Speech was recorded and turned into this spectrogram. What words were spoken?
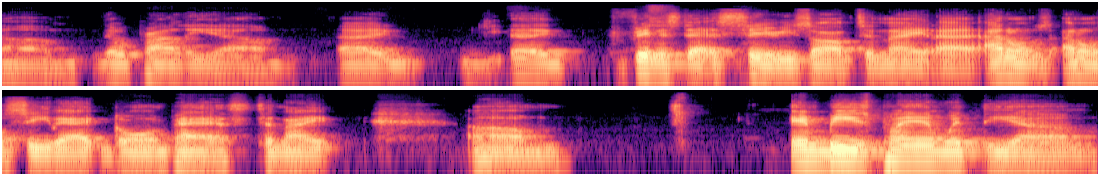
Um, they'll probably um, uh, uh, finish that series off tonight. I, I, don't I don't see that going past tonight. Um and B's playing with the um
